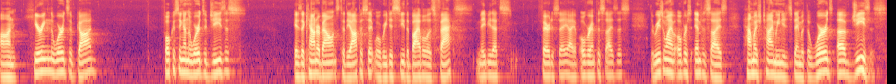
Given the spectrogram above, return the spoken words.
on hearing the words of God, focusing on the words of Jesus, is a counterbalance to the opposite, where we just see the Bible as facts. Maybe that's fair to say. I have overemphasized this. The reason why I've overemphasized how much time we need to spend with the words of Jesus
